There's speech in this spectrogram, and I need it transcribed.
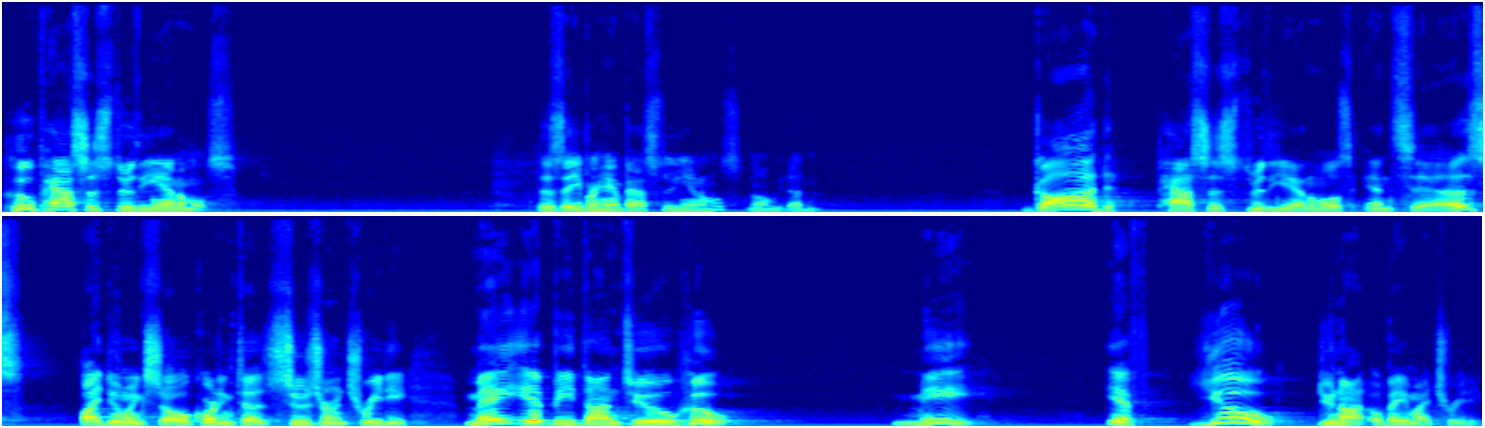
Who passes through the animals? Does Abraham pass through the animals? No, he doesn't. God passes through the animals and says, by doing so, according to suzerain treaty, may it be done to who? Me, if you do not obey my treaty.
